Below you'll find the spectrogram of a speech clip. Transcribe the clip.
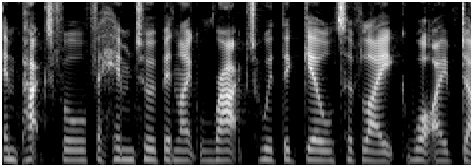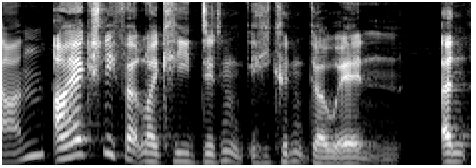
impactful for him to have been like racked with the guilt of like what I've done. I actually felt like he didn't he couldn't go in. And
